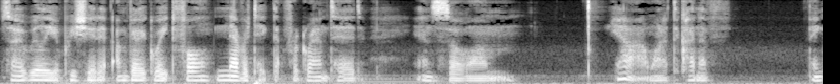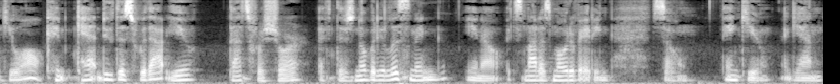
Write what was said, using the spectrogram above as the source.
so I really appreciate it. I'm very grateful. Never take that for granted. And so, um, yeah, I wanted to kind of thank you all. Can, can't do this without you. That's for sure. If there's nobody listening, you know, it's not as motivating. So thank you again.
